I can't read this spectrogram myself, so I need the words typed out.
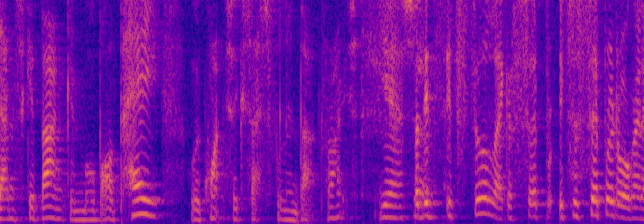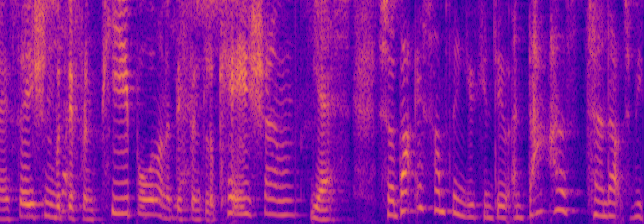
Danske Bank and MobilePay were quite successful in that right Yeah, So- but it's it's still like a separate it's a separate organization with different people on a different location. Yes, so that is something you can do, and that has turned out to be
